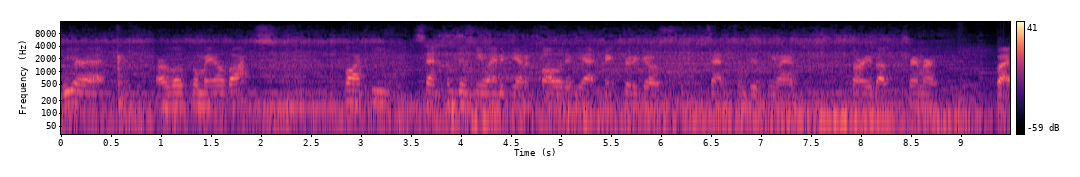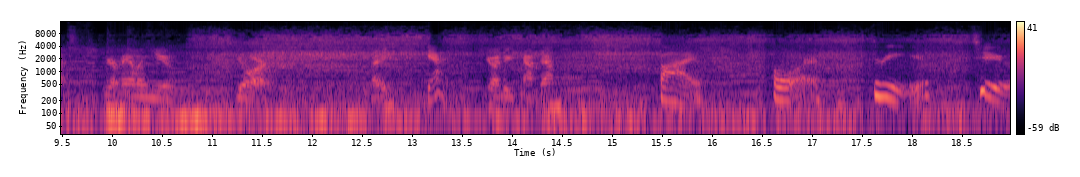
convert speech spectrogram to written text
we are at our local mailbox. Flocky sent from Disneyland. If you haven't followed him yet, make sure to go sent from Disneyland. Sorry about the trimmer, but we are mailing you your. Ready? Yeah. You want to do a countdown? Five, four, three, two,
